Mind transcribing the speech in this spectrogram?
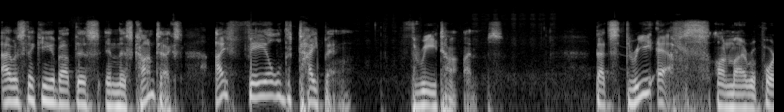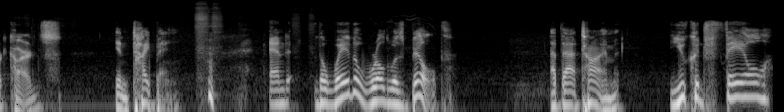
I was thinking about this in this context. I failed typing three times. That's three F's on my report cards in typing. and the way the world was built at that time, you could fail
